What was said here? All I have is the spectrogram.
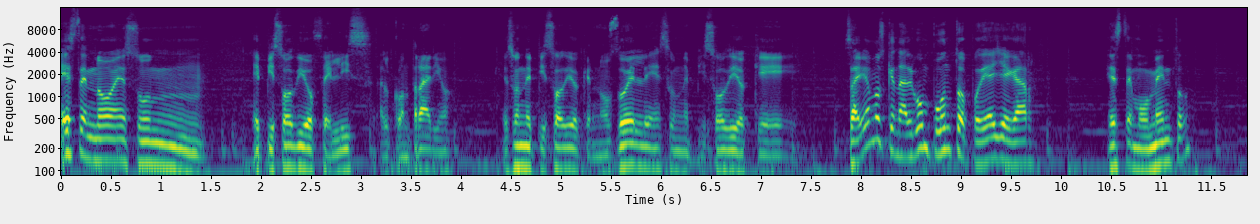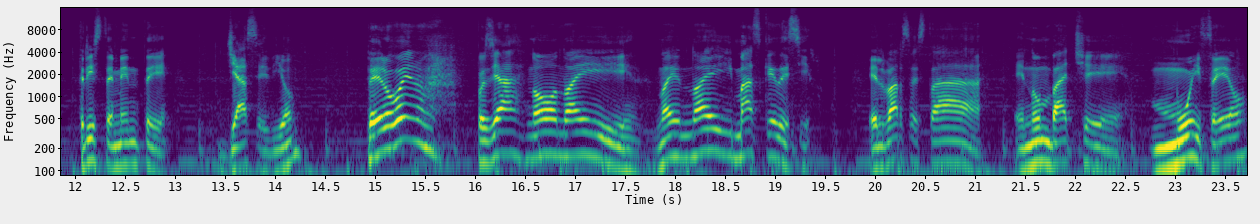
Este no es un episodio feliz, al contrario. Es un episodio que nos duele, es un episodio que sabíamos que en algún punto podía llegar este momento. Tristemente ya se dio. Pero bueno, pues ya no, no, hay, no, hay, no hay más que decir. El Barça está en un bache muy feo.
